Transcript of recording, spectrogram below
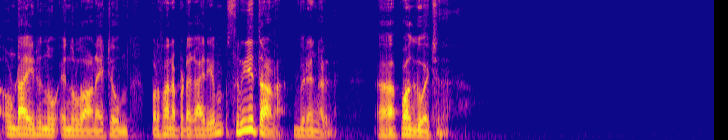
ഉണ്ടായിരുന്നു എന്നുള്ളതാണ് ഏറ്റവും പ്രധാനപ്പെട്ട കാര്യം. ശ്രീജിത്താണ് വിവരങ്ങൾ പങ്കുവച്ചത്.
